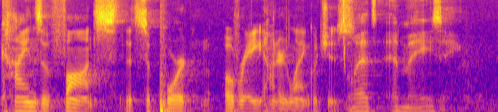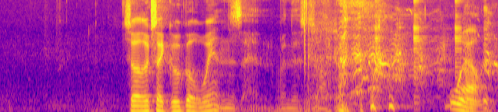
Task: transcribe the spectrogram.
kinds of fonts that support over 800 languages. Well, that's amazing. So it looks like Google wins then when this is all going. Well,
